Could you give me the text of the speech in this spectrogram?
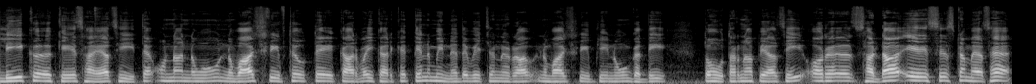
ਲੀਕ ਕੇਸ ਆਇਆ ਸੀ ਤੇ ਉਹਨਾਂ ਨੂੰ ਨਵਾਜ਼ ਸ਼ਰੀਫ ਦੇ ਉੱਤੇ ਕਾਰਵਾਈ ਕਰਕੇ 3 ਮਹੀਨੇ ਦੇ ਵਿੱਚ ਨਵਾਜ਼ ਸ਼ਰੀਫ ਜੀ ਨੂੰ ਗੱਦੀ ਤੋਂ ਉਤਰਨਾ ਪਿਆ ਸੀ। ਔਰ ਸਾਡਾ ਇਹ ਸਿਸਟਮ ਐਸਾ ਹੈ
